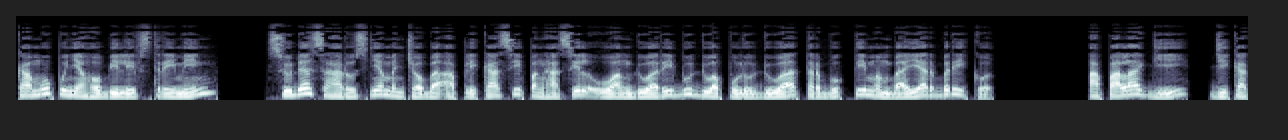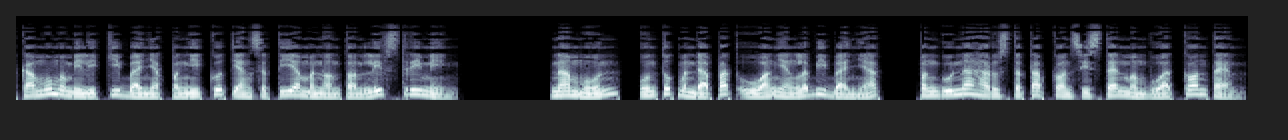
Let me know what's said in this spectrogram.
Kamu punya hobi live streaming? Sudah seharusnya mencoba aplikasi penghasil uang 2022 terbukti membayar berikut. Apalagi, jika kamu memiliki banyak pengikut yang setia menonton live streaming. Namun, untuk mendapat uang yang lebih banyak, pengguna harus tetap konsisten membuat konten.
